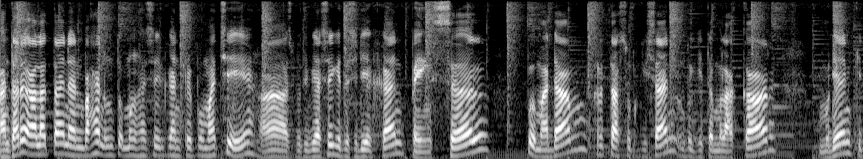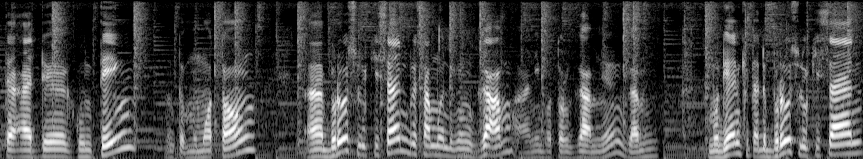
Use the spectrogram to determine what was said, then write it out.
Antara alatan dan bahan untuk menghasilkan paper maci ha, Seperti biasa kita sediakan pensel, pemadam, kertas lukisan untuk kita melakar. Kemudian kita ada gunting untuk memotong uh, Berus lukisan bersama dengan gam. Ha, Ini botol gamnya, gam Kemudian kita ada berus lukisan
